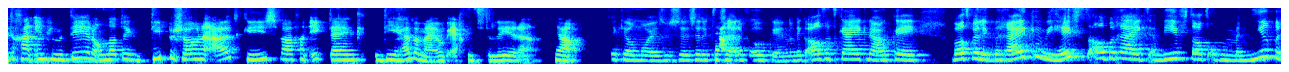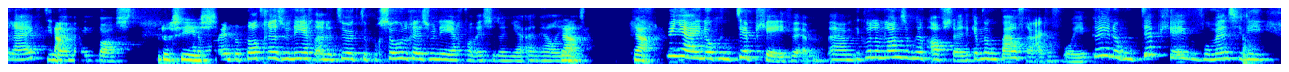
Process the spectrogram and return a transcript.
te gaan implementeren, omdat ik die personen uitkies waarvan ik denk, die hebben mij ook echt iets te leren. Ja vind ik heel mooi. Dus zit ik er zelf ook in. Dat ik altijd kijk naar, oké, wat wil ik bereiken? Wie heeft het al bereikt? En wie heeft dat op een manier bereikt die bij mij past? Precies. En op het moment dat dat resoneert en natuurlijk de persoon resoneert, dan is het een, ja, een hel ja. Ja. Kun jij nog een tip geven? Ehm, ik wil hem langzaam gaan afsluiten. Ik heb nog een paar vragen voor je. Kun je nog een tip geven voor mensen die,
